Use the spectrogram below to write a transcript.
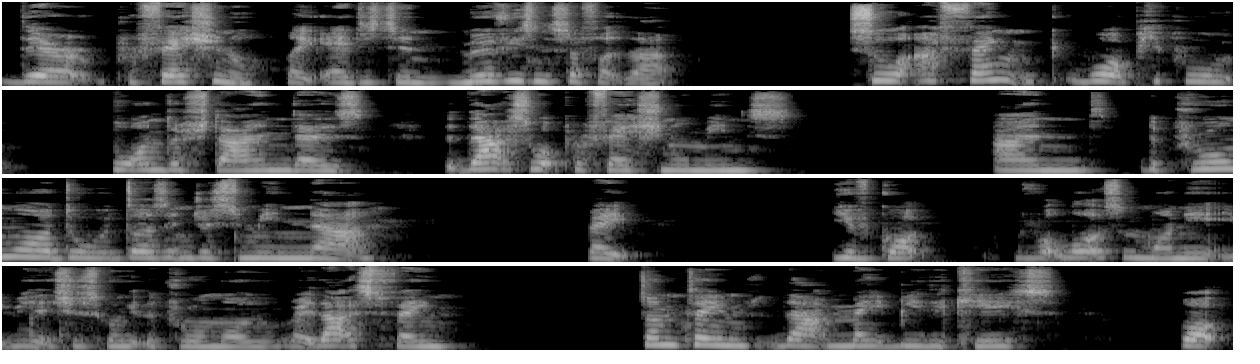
they're professional, like editing movies and stuff like that. So, I think what people don't understand is that's what professional means. And the pro model doesn't just mean that right, you've got, you've got lots of money, it's just going to get the pro model, right, that's fine. Sometimes that might be the case, but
